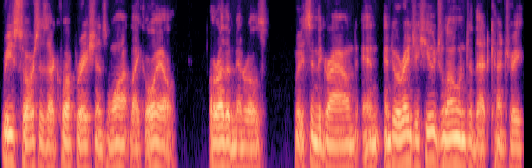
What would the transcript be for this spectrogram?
resources our corporations want, like oil or other minerals, it's in the ground, and, and to arrange a huge loan to that country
